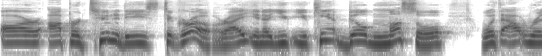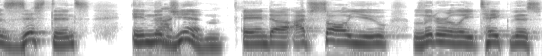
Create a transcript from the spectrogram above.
are opportunities to grow, right? You know, you you can't build muscle without resistance in the right. gym. And uh, I've saw you literally take this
